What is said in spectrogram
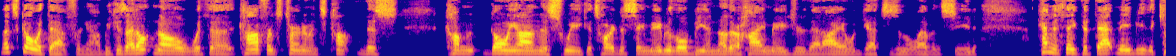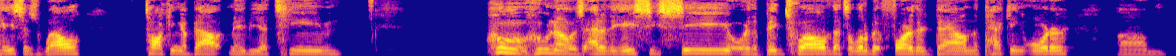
let's go with that for now because I don't know with the conference tournaments com- this come going on this week. It's hard to say. Maybe there'll be another high major that Iowa gets as an 11 seed. I kind of think that that may be the case as well talking about maybe a team who who knows out of the ACC or the Big 12 that's a little bit farther down the pecking order. Um,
